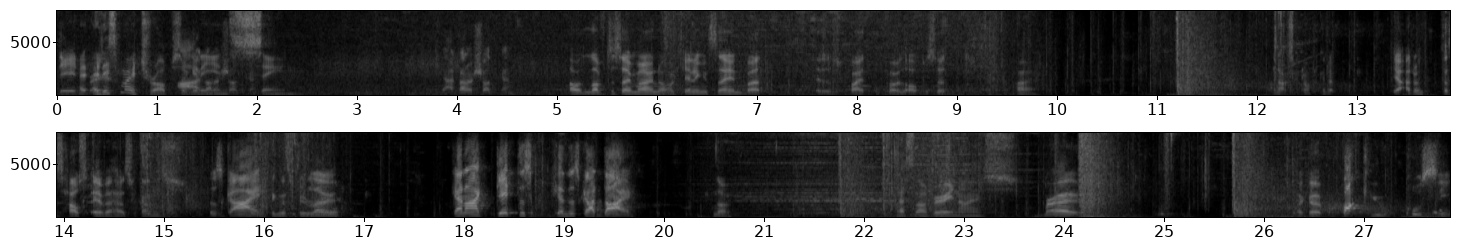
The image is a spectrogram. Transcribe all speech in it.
dead. At, bro. at least my drops Ah, are I getting got a shotgun. insane. Yeah, I got a shotgun. I would love to say mine are getting insane, but it is quite the polar opposite. Oh, No, not gonna. Yeah, I don't think this house ever has guns. This guy. I think this be Hello. real. Can I get this? Can this guy die, No. that's not very nice. bro? Like a. Fuck you, pussy.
